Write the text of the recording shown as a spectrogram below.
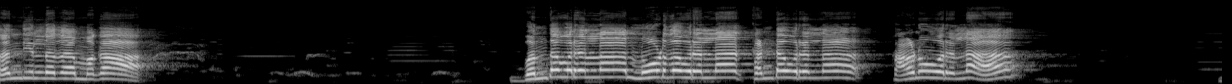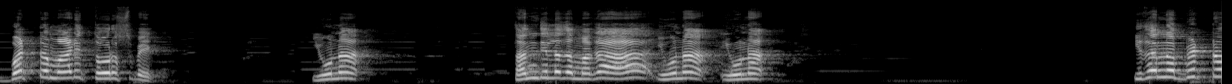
ತಂದಿಲ್ಲದ ಮಗ ಬಂದವರೆಲ್ಲ, ನೋಡಿದವರೆಲ್ಲ, ಕಂಡವರೆಲ್ಲ, ಕಾಣುವವರೆಲ್ಲ ಬಟ್ ಮಾಡಿ ತೋರಿಸ್ಬೇಕು. ಇವನ ತಂದಿಲ್ಲದ ಮಗ ಇವನ ಇವನ. ಇದನ್ನ ಬಿಟ್ಟು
